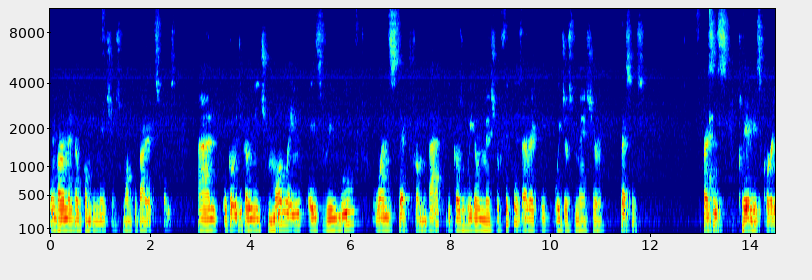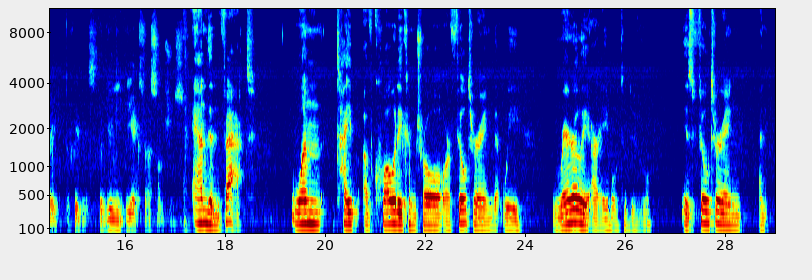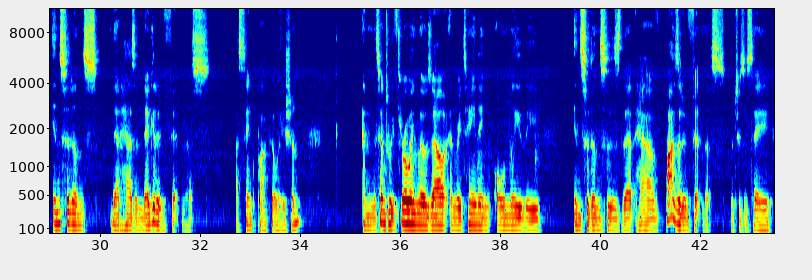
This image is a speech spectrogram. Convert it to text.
environmental combinations, multivariate space. And ecological niche modeling is removed one step from that because we don't measure fitness directly, we just measure presence. Presence clearly is correlated to fitness, but you need the extra assumptions. And in fact, one type of quality control or filtering that we rarely are able to do is filtering an incidence that has a negative fitness, a sink population, and essentially throwing those out and retaining only the incidences that have positive fitness, which is to say,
